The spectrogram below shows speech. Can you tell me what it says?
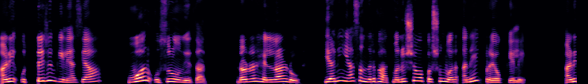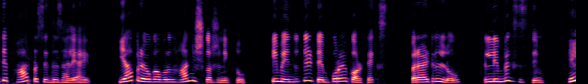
आणि उत्तेजन केल्यास या वर उसळून येतात. डॉक्टर हेल्लार्डो यांनी या संदर्भात मनुष्य व पशूंवर अनेक प्रयोग केले आणि ते फार प्रसिद्ध झाले आहेत. या प्रयोगावरून हा निष्कर्ष निघतो की मेंदूतील temporal cortex parietal lobe limbic system हे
